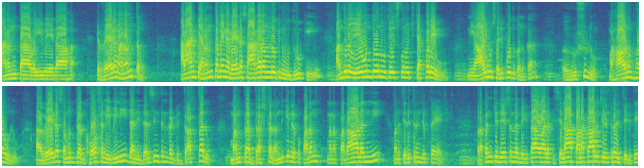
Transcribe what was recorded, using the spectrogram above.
అనంత వైవేదాహ. అంటే వేదం అనంతం. అలాంటి అనంతమైన వేద సాగరంలోకి నువ్వు దూకి అందులో ఏముందో నువ్వు తెలుసుకొని వచ్చి చెప్పలేవు. నీ ఆయువు సరిపోదు కనుక ఋషులు మహానుభావులు ఆ వేద సముద్ర ఘోషని విని దాన్ని దర్శించినటువంటి ద్రష్టలు మంత్ర ద్రష్టలు. అందుకే మీరు ఒక పదం మన పదాలన్నీ మన చరిత్రను చెప్తాయండి. ప్రపంచ దేశంలో మిగతా వాళ్ళకి శిలా ఫలకాలు చరిత్రలు చెబితే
